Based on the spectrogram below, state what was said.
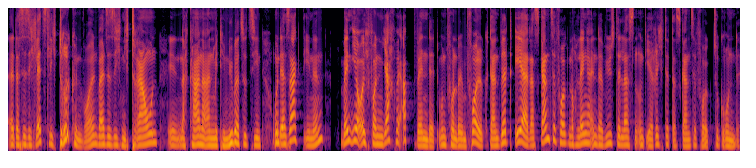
äh, dass sie sich letztlich drücken wollen, weil sie sich nicht trauen, nach Kanaan mit hinüberzuziehen. Und er sagt ihnen, wenn ihr euch von Jahwe abwendet und von dem Volk, dann wird er das ganze Volk noch länger in der Wüste lassen und ihr richtet das ganze Volk zugrunde.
